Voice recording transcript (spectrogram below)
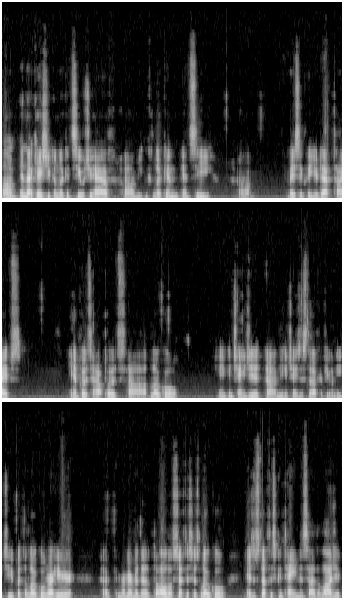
Um, in that case, you can look and see what you have. Um, you can look and, and see um, basically your data types, inputs, outputs, uh, local. You can change it. Um, you can change the stuff if you need to, but the locals right here uh, remember that all the stuff that says local is the stuff that's contained inside the logic.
